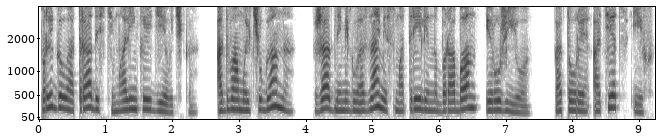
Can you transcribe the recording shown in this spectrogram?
прыгала от радости маленькая девочка, а два мальчугана жадными глазами смотрели на барабан и ружье, которые отец их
